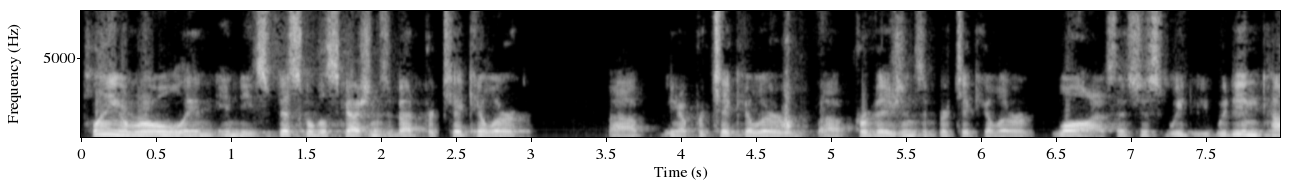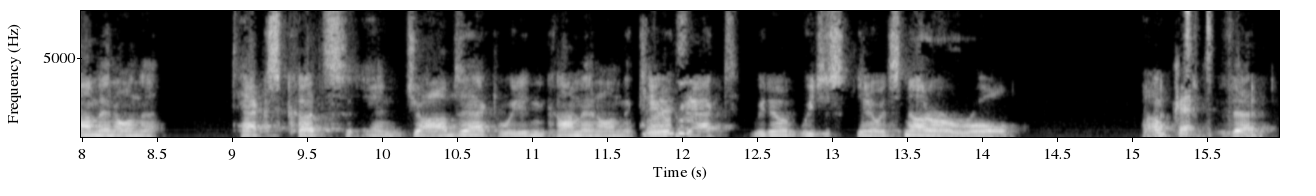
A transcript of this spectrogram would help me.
playing a role in, in these fiscal discussions about particular, uh, you know, particular uh, provisions and particular laws. It's just we we didn't comment on the Tax Cuts and Jobs Act. We didn't comment on the CARES right. Act. We don't. We just, you know, it's not our role. Uh, okay. To do that.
